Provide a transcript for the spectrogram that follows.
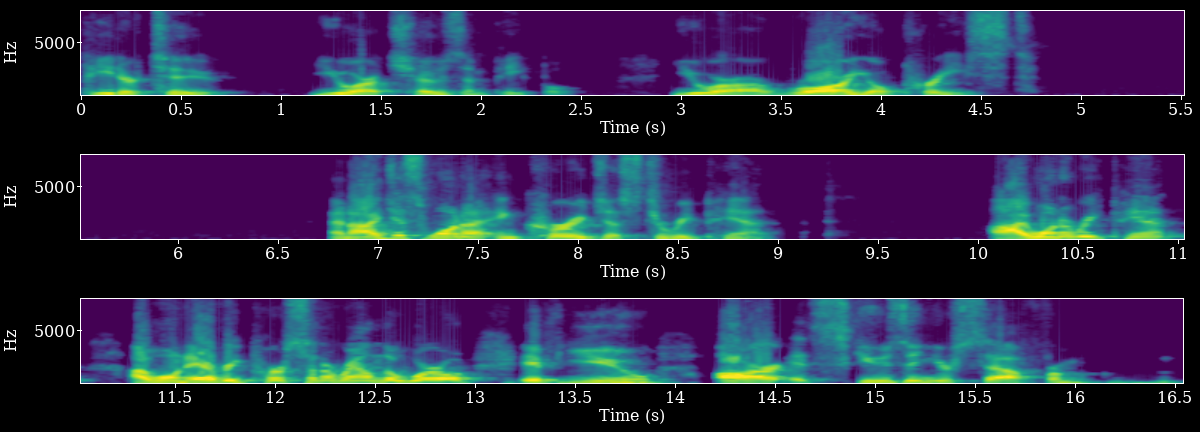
Peter 2 you are a chosen people, you are a royal priest. And I just want to encourage us to repent. I want to repent. I want every person around the world. If you are excusing yourself from,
